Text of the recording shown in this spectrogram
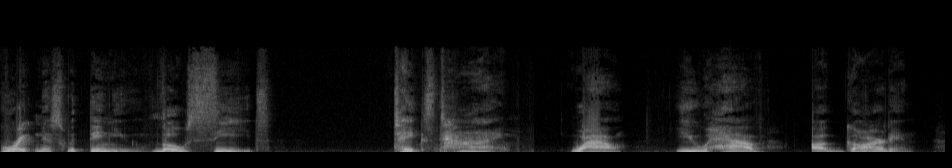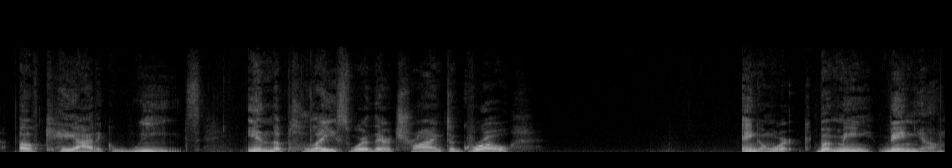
greatness within you, those seeds, takes time while you have a garden of chaotic weeds in the place where they're trying to grow ain't gonna work. But me, being young,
